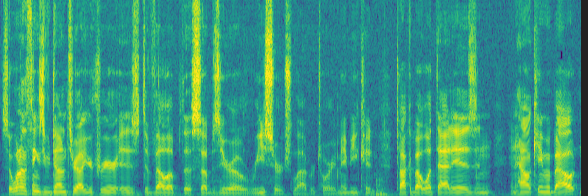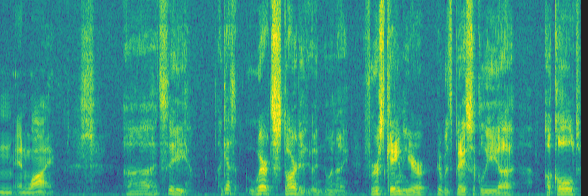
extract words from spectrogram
So one of the things you've done throughout your career is develop the Sub-Zero Research Laboratory. Maybe you could talk about what that is and, and how it came about and, and why. Uh, let's see. I guess where it started when, when I first came here, there was basically uh, a cold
